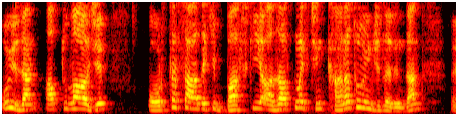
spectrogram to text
O yüzden Abdullah Avcı orta sahadaki baskıyı azaltmak için kanat oyuncularından e,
